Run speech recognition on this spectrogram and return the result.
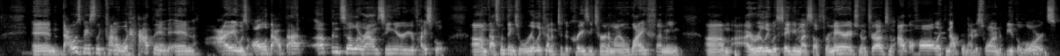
And that was basically kind of what happened. And I was all about that up until around senior year of high school um, that's when things really kind of took a crazy turn in my own life. I mean, um, I really was saving myself for marriage, no drugs, no alcohol, like nothing. I just wanted to be the Lord's.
